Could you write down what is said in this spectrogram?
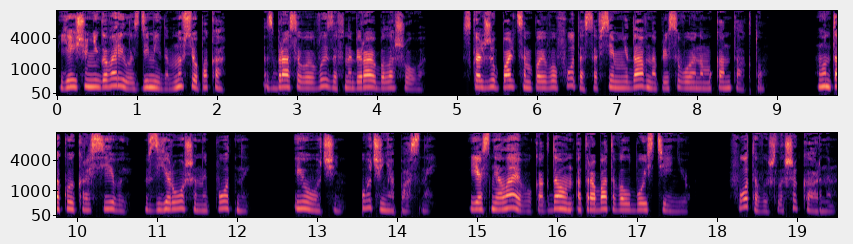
Я еще не говорила с Демидом, ну все, пока. Сбрасываю вызов, набираю Балашова. Скольжу пальцем по его фото совсем недавно присвоенному контакту. Он такой красивый, взъерошенный, потный и очень, очень опасный. Я сняла его, когда он отрабатывал бой с тенью. Фото вышло шикарным.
